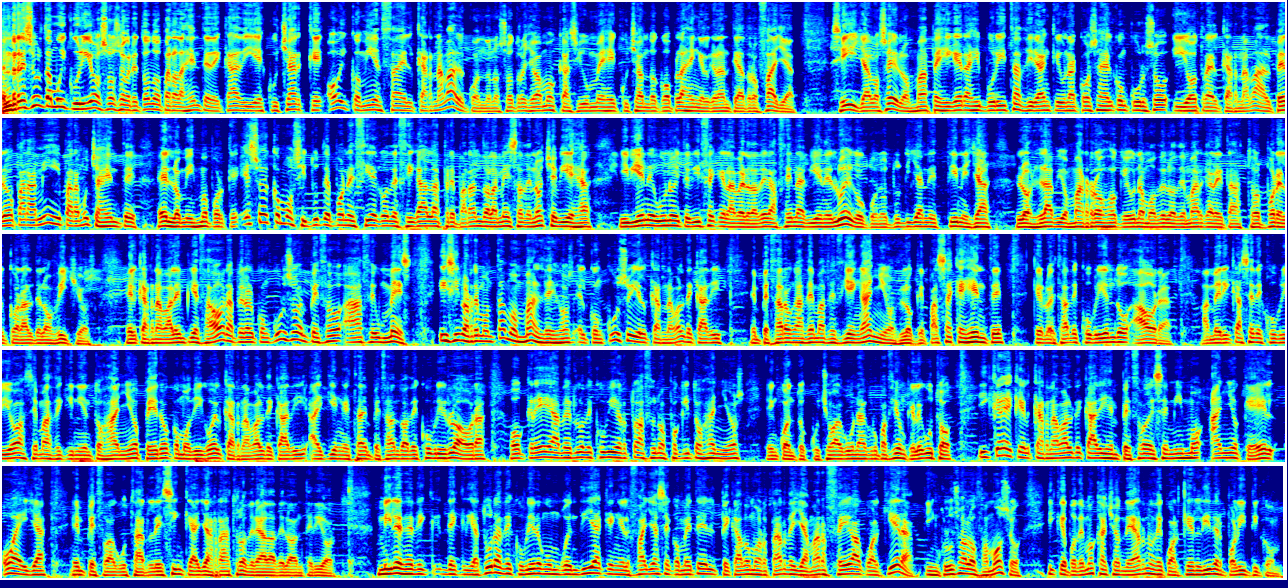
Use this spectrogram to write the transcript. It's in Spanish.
Resulta muy curioso, sobre todo para la gente de Cádiz, escuchar que hoy comienza el carnaval, cuando nosotros llevamos casi un mes escuchando coplas en el Gran Teatro Falla. Sí, ya lo sé, los más pejigueras y puristas dirán que una cosa es el concurso y otra el carnaval, pero para mí y para mucha gente es lo mismo, porque eso es como si tú te pones ciego de cigalas preparando la mesa de Nochevieja y viene uno y te dice que la verdadera cena viene luego, cuando tú ya tienes ya los labios más rojos que una modelo de Margaret Astor por el coral de los bichos. El carnaval empieza ahora, pero el concurso empezó hace un mes y si nos remontamos más lejos, el concurso y el carnaval de Cádiz empezaron hace más de 100 años. Lo que pasa es que hay gente que lo está descubriendo ahora. América se descubrió hace más de 500 años, pero como digo, el carnaval de Cádiz hay quien está empezando a descubrirlo ahora o cree haberlo descubierto hace unos poquitos años en cuanto escuchó alguna agrupación que le gustó y cree que el carnaval de Cádiz empezó ese mismo año que él o a ella empezó a gustarle sin que haya rastro de nada de lo anterior. Miles de, de criaturas descubrieron un buen día que en el falla se comete el pecado mortal de llamar a cualquier incluso a los famosos, y que podemos cachondearnos de cualquier líder político.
